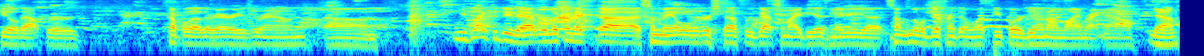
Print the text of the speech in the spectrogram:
peeled out for a couple other areas around. Um, we'd like to do that. We're looking at uh, some mail order stuff. We've got some ideas, maybe uh, something a little different than what people are doing online right now. Yeah,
